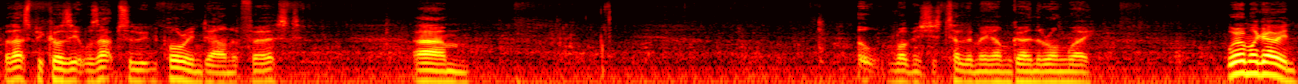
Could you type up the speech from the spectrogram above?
but that's because it was absolutely pouring down at first. Um, oh, Robin's just telling me I'm going the wrong way. Where am I going?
